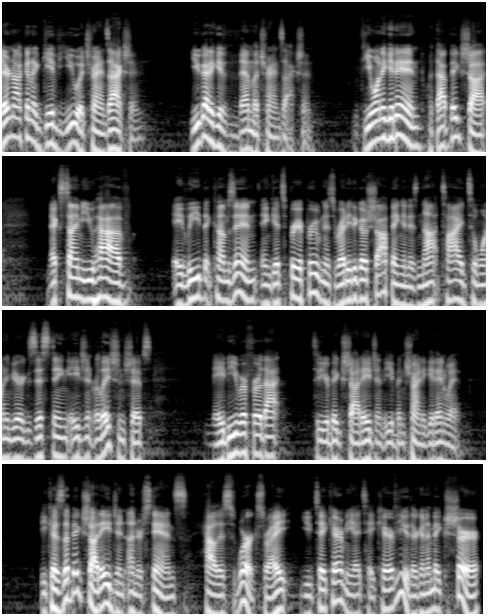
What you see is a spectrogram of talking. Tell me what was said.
They're not going to give you a transaction. You got to give them a transaction. If you want to get in with that big shot, next time you have a lead that comes in and gets pre approved and is ready to go shopping and is not tied to one of your existing agent relationships, maybe you refer that to your big shot agent that you've been trying to get in with. Because the big shot agent understands how this works, right? You take care of me, I take care of you. They're going to make sure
